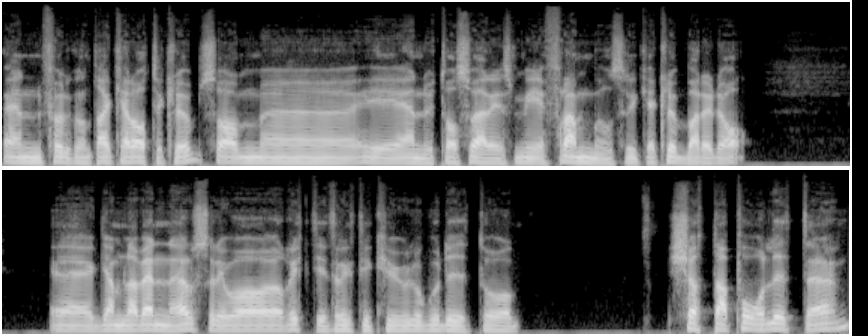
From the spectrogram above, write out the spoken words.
en fullkontakt karateklubb som eh, är en av Sveriges mer framgångsrika klubbar idag. Eh, gamla vänner, så det var riktigt, riktigt kul att gå dit och kötta på lite.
